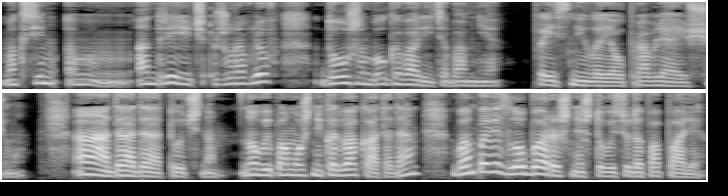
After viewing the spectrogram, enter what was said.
Максим эм, Андреевич Журавлев должен был говорить обо мне. Пояснила я управляющему. «А, да-да, точно. Новый помощник адвоката, да? Вам повезло, барышня, что вы сюда попали.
